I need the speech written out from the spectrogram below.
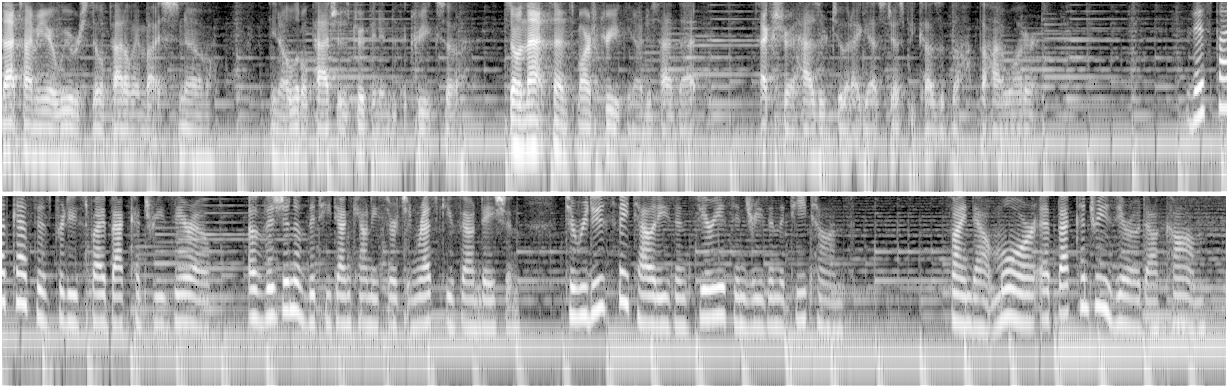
That time of year, we were still paddling by snow you know, little patches dripping into the creek. So, so in that sense, Marsh Creek, you know, just had that extra hazard to it, I guess, just because of the, the high water. This podcast is produced by Backcountry Zero, a vision of the Teton County Search and Rescue Foundation to reduce fatalities and serious injuries in the Tetons. Find out more at backcountryzero.com.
